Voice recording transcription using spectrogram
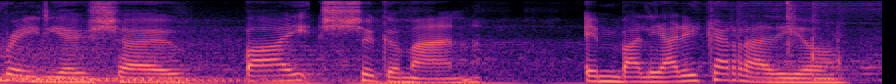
Radio Show by Sugarman in Balearica Radio.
